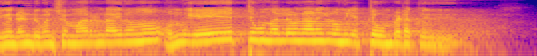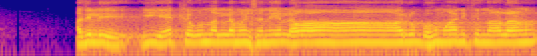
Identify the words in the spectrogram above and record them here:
ഇങ്ങനെ രണ്ട് മനുഷ്യന്മാരുണ്ടായിരുന്നു. ഒന്ന് ഏറ്റവും നല്ലവനാണെങ്കിൽ ഒന്ന് ഏറ്റവും പിടക്ക് അതിൽ ഈ ഏറ്റവും നല്ല മനുഷ്യനെ എല്ലാവരും ബഹുമാനിക്കുന്ന ആളാണ്.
